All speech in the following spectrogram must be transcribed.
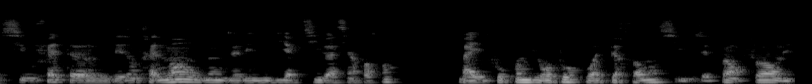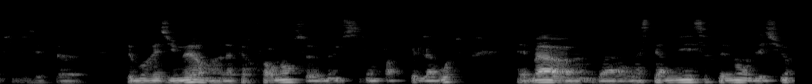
si vous faites des entraînements ou même vous avez une vie active assez importante, bah, il faut prendre du repos pour être performant. Si vous n'êtes pas en forme et puis vous êtes euh, de mauvaise humeur, la performance, euh, même si on parle que de la route, eh ben, va, se terminer certainement en blessure.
